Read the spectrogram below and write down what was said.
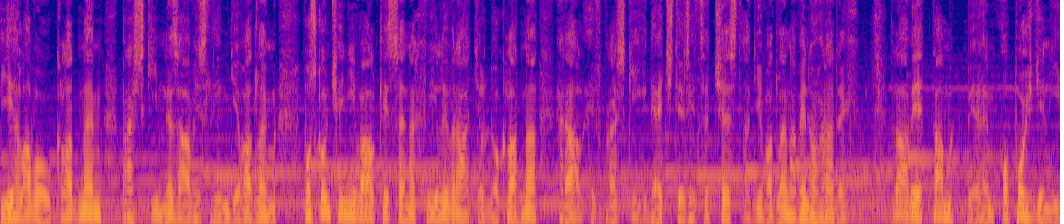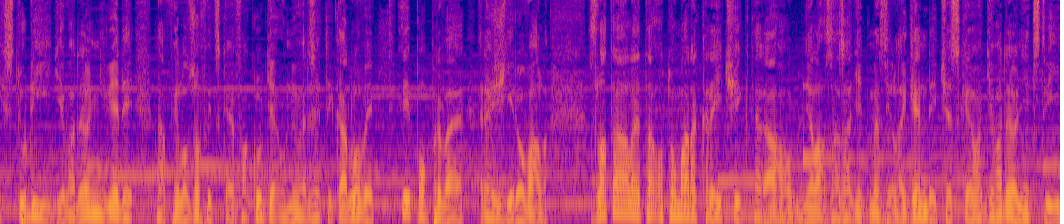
Jihlavou Kladnem, Pražským nezávislým divadlem. Po skončení války se na chvíli vrátil do Kladna, hrál i v pražských D46 a divadle na Vinohradech. Právě tam během opožděných studií divadelní vědy na Filozofické fakultě Univerzity Karlovy i poprvé režíroval. Zlatá léta Otomara Krejči, která ho měla zařadit mezi legendy českého divadelnictví,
